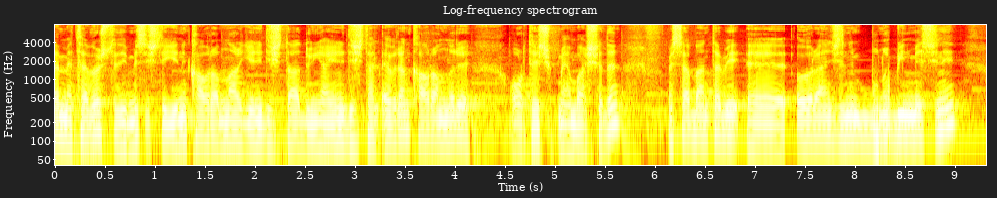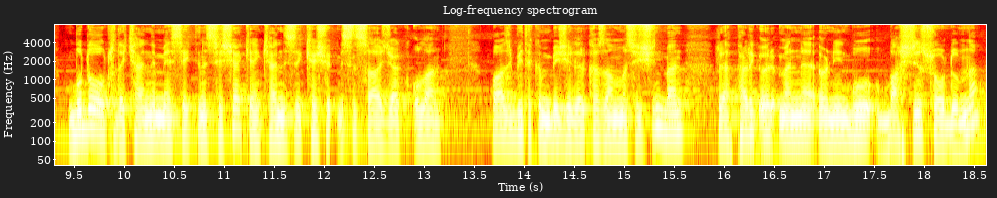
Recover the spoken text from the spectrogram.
ve Metaverse dediğimiz işte yeni kavramlar, yeni dijital dünya, yeni dijital evren kavramları ortaya çıkmaya başladı. Mesela ben tabii e, öğrencinin bunu bilmesini bu doğrultuda kendi mesleklerini seçerken kendisini keşfetmesini sağlayacak olan bazı bir takım becerileri kazanması için ben rehberlik öğretmenine örneğin bu başlığı sorduğumda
